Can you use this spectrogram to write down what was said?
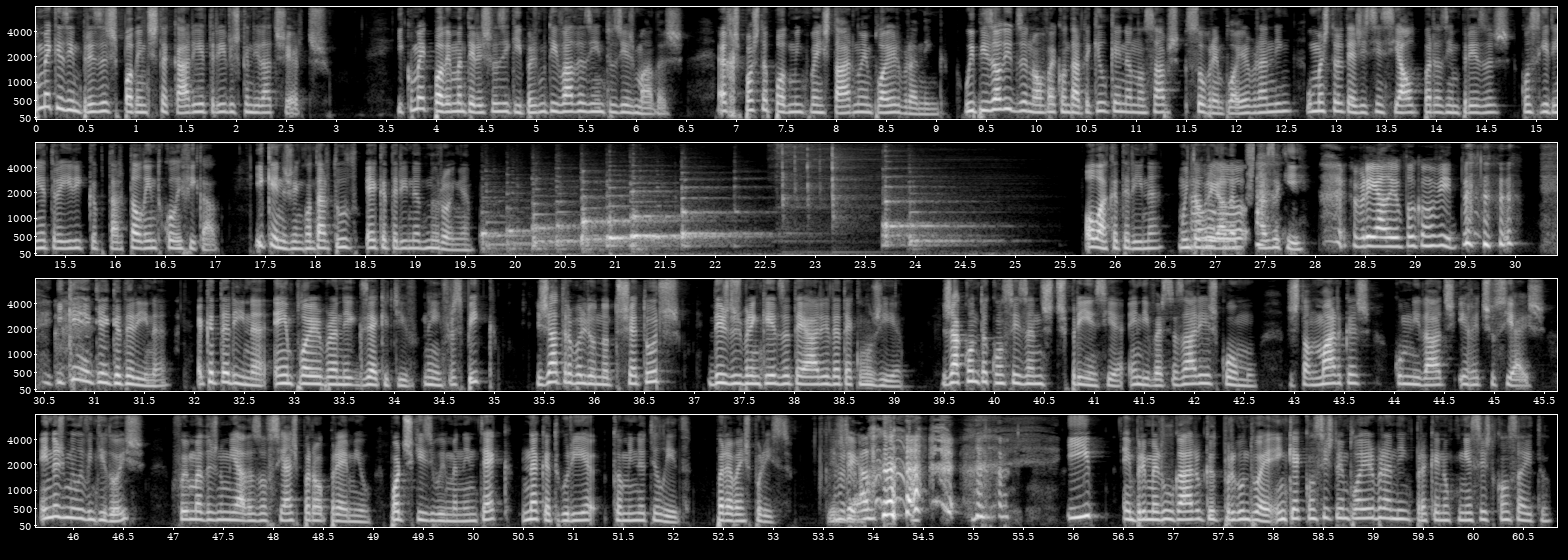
Como é que as empresas podem destacar e atrair os candidatos certos? E como é que podem manter as suas equipas motivadas e entusiasmadas? A resposta pode muito bem estar no Employer Branding. O episódio 19 vai contar-te aquilo que ainda não sabes sobre Employer Branding, uma estratégia essencial para as empresas conseguirem atrair e captar talento qualificado. E quem nos vem contar tudo é a Catarina de Noronha. Olá, Catarina. Muito Alô. obrigada por estares aqui. Obrigada eu pelo convite. E quem é que é a Catarina? A Catarina é Employer Branding Executive na InfraSpeak, já trabalhou noutros setores, desde os brinquedos até a área da tecnologia. Já conta com 6 anos de experiência em diversas áreas, como gestão de marcas, comunidades e redes sociais. Em 2022, foi uma das nomeadas oficiais para o prémio Portuguese Women in Tech na categoria Community Lead. Parabéns por isso. Obrigada. E, em primeiro lugar, o que eu te pergunto é: em que é que consiste o Employer Branding, para quem não conhece este conceito?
